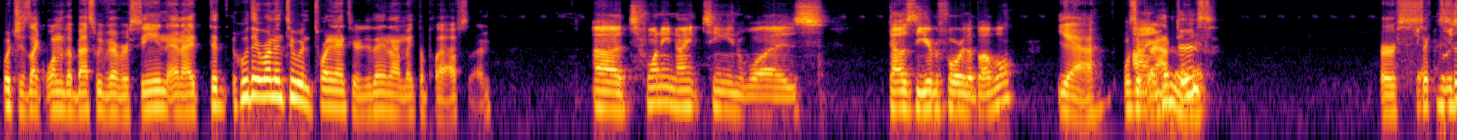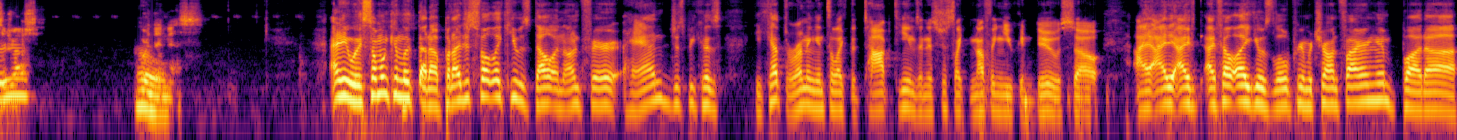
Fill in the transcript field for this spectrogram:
which is like one of the best we've ever seen. And I did who they run into in 2019. Or did they not make the playoffs then? Uh, 2019 was that was the year before the bubble. Yeah, was it I- Raptors or Who was it, Sixers? Josh? Or they miss. Anyway, someone can look that up, but I just felt like he was dealt an unfair hand just because he kept running into like the top teams, and it's just like nothing you can do. So I I I, felt like it was a little premature on firing him. But uh,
